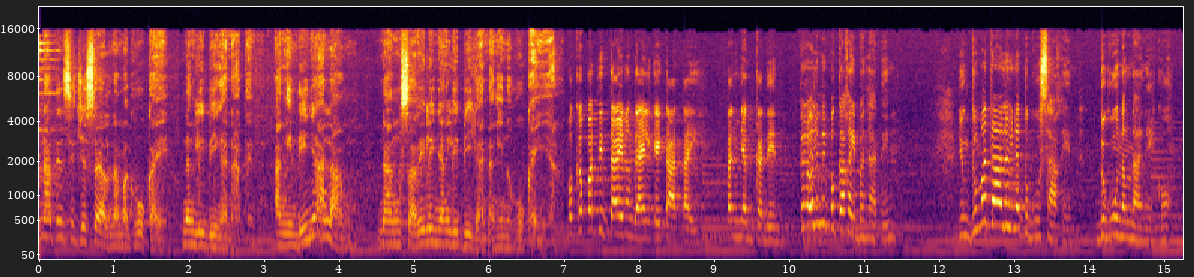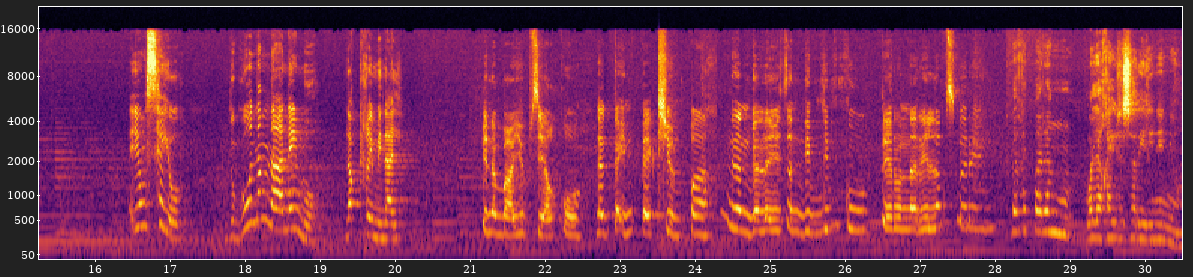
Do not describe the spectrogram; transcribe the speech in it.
Hayaan natin si Giselle na maghukay ng libingan natin. Ang hindi niya alam, ng sarili niyang libingan ang hinuhukay niya. Magkapatid tayo ng dahil kay tatay. Tanyag ka din. Pero alam mo yung pagkakaiba natin? Yung dumadaloy na dugo sa akin, dugo ng nanay ko. Eh yung sa'yo, dugo ng nanay mo na kriminal. Pinabiopsy ako. Nagka-infection pa. Nanggala yung isang dibdib ko. Pero na-relapse pa rin. Bakit parang wala kayo sa sarili ninyo?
